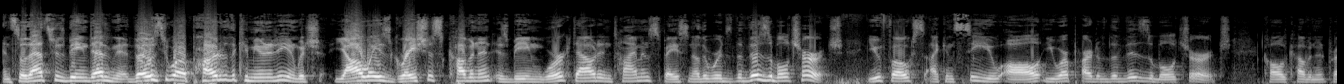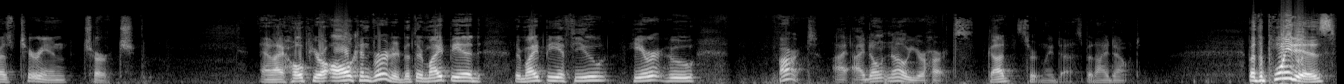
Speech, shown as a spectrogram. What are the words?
And so that's who's being designated. Those who are part of the community in which Yahweh's gracious covenant is being worked out in time and space. In other words, the visible church. You folks, I can see you all. You are part of the visible church called Covenant Presbyterian Church. And I hope you're all converted, but there might be a, there might be a few here who aren't. I, I don't know your hearts. God certainly does, but I don't. But the point is,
